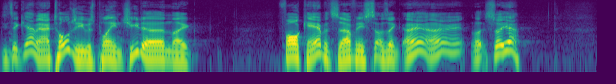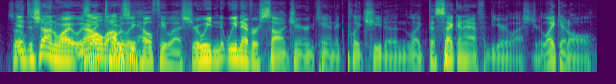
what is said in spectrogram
he's like, yeah, man, I told you he was playing cheetah and like fall camp and stuff. And he's I was like, oh, yeah, all right. So yeah, so and DaShaun White was like totally healthy last year. We we never saw Jaren Kanak play cheetah in like the second half of the year last year, like at all.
